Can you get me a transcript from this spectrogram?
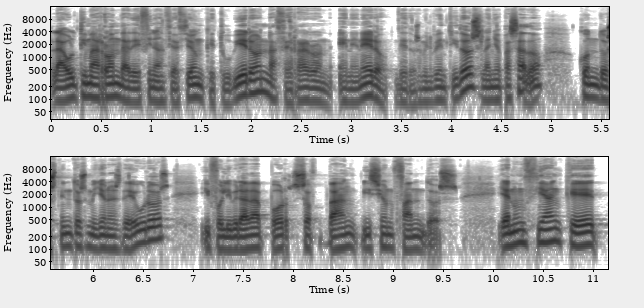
la última ronda de financiación que tuvieron la cerraron en enero de 2022, el año pasado, con 200 millones de euros y fue librada por SoftBank Vision Fund 2. Y anuncian que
